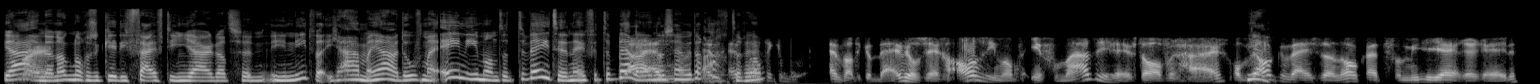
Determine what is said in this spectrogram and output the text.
Ja, en dan ook nog eens een keer die 15 jaar dat ze hier niet... Ja, maar ja, er hoeft maar één iemand het te weten en even te bellen. Ja, en, dan zijn we erachter, en, hè? wat ik, en wat ik erbij wil zeggen, als iemand informatie heeft over haar, op Ja. welke wijze dan ook, uit familiaire reden,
